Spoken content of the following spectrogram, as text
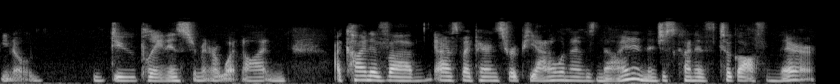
you know, do play an instrument or whatnot. And I kind of um, asked my parents for a piano when I was nine and it just kind of took off from there.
